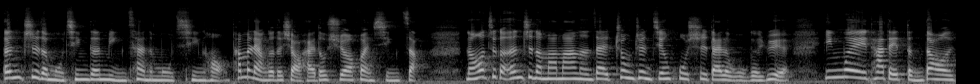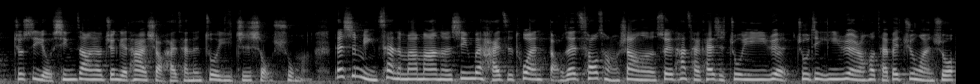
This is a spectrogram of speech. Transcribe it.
恩智的母亲跟敏灿的母亲，吼，他们两个的小孩都需要换换心脏。然后这个恩智的妈妈呢，在重症监护室待了五个月，因为她得等到就是有心脏要捐给她的小孩才能做移植手术嘛。但是敏灿的妈妈呢，是因为孩子突然倒在操场上呢，所以她才开始住医院，住进医院，然后才被俊婉说，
